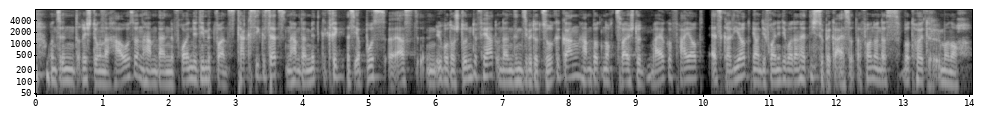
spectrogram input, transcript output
und sind Richtung nach Hause und haben dann eine Freundin, die mit war, ins Taxi gesetzt und haben dann mitgekriegt, dass ihr Bus äh, erst in über einer Stunde fährt und dann sind sie wieder zurückgegangen, haben dort noch zwei Stunden weiter gefeiert, eskaliert. Ja, und die Freundin, die war dann halt nicht so begeistert davon und das wird heute immer noch Motto,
